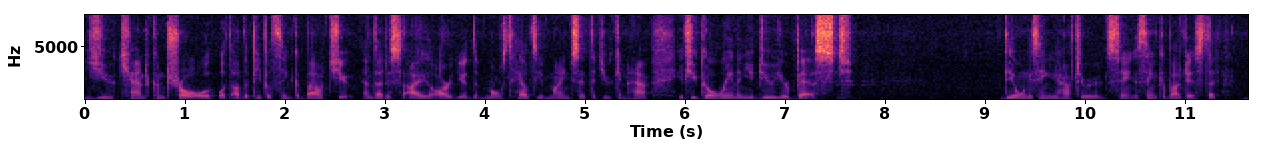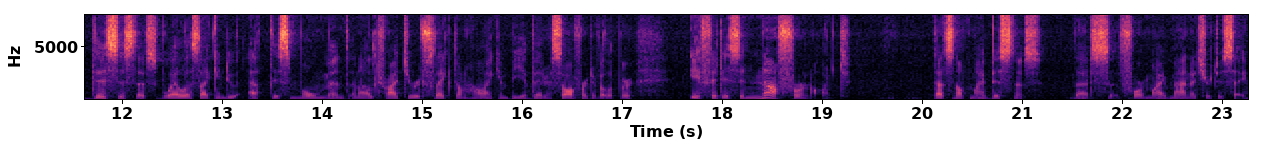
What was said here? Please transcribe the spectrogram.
you can't control what other people think about you. And that is i argue the most healthy mindset that you can have. If you go in and you do your best the only thing you have to think about is that this is as well as I can do at this moment, and I'll try to reflect on how I can be a better software developer. If it is enough or not, that's not my business. That's for my manager to say.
